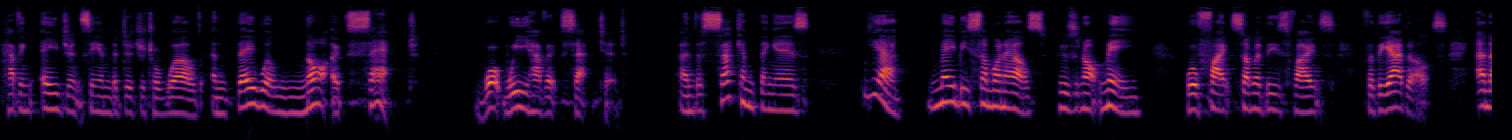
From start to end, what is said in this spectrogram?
having agency in the digital world and they will not accept what we have accepted. And the second thing is, yeah, maybe someone else who's not me will fight some of these fights for the adults. And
